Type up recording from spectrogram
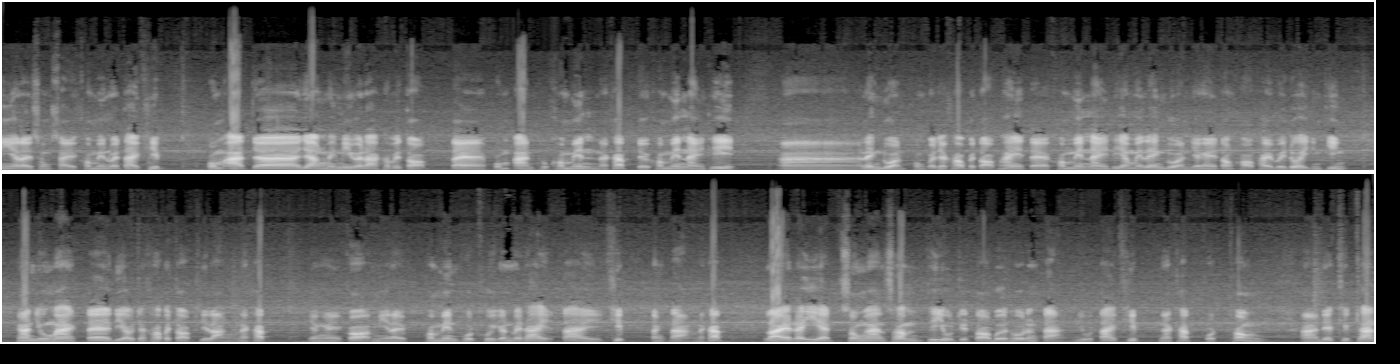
มีอะไรสงสัยคอมเมนต์ไว้ใต้คลิป ผมอาจจะยังไม่มีเวลาเข้าไปตอบ แต่ผมอ่านทุกคอมเมนต์นะครับ เจอคอมเมนต์ไหนที่เร่งด่วน ผมก็จะเข้าไปตอบให้ แต่คอมเมนต์ไหนที่ยังไม่เร่งด่วน ยังไงต้องขออภัยไว้ด้วยจริง ๆ งานยุ่งมาก แต่เดี๋ยวจะเข้าไปตอบทีหลังนะครับ ยังไงก็มีอะไรคอมเมนต์พูดคุยกันไว้ได้ใต้คลิปต่างๆนะครับ รายละเอียดส่งงานซ่อมที่อยู่ติดต่อเบอร์โทรต่างๆ อยู่ใต้คลิปนะครับ กดช่องอ่า description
